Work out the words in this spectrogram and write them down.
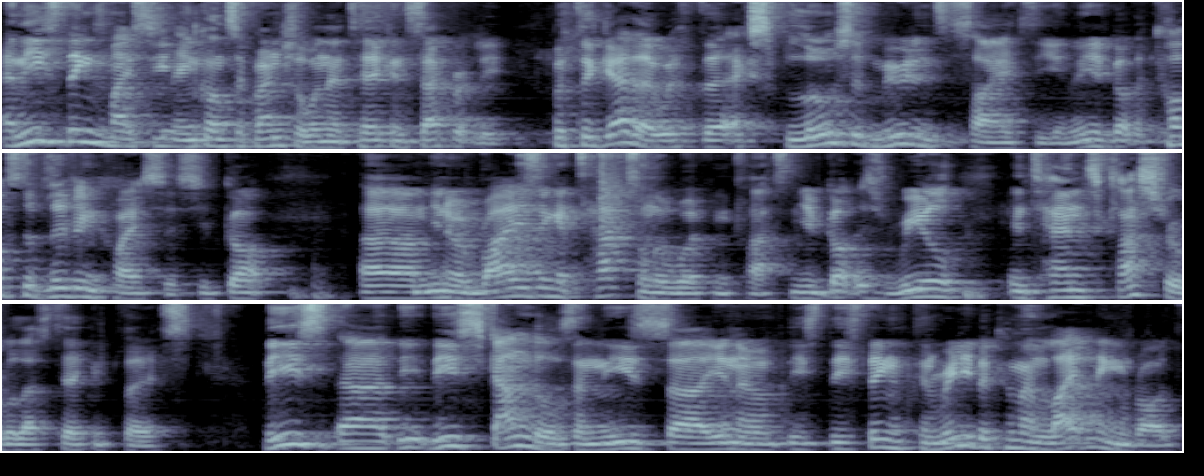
And these things might seem inconsequential when they're taken separately, but together with the explosive mood in society, you know, you've got the cost of living crisis, you've got, um, you know, rising attacks on the working class, and you've got this real intense class struggle that's taking place. These, uh, th- these scandals and these, uh, you know, these, these things can really become a lightning rod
